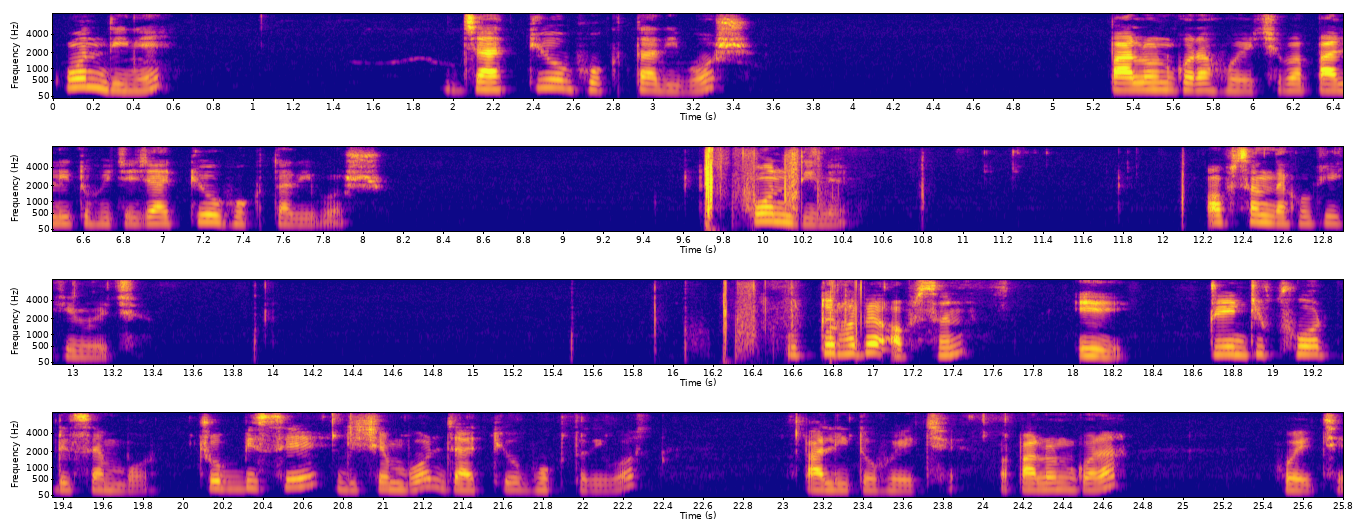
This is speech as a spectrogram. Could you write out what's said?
কোন দিনে জাতীয় ভোক্তা দিবস পালন করা হয়েছে বা পালিত হয়েছে? জাতীয় ভোক্তা দিবস। কোন দিনে? অপশান দেখো কী কী রয়েছে। উত্তর হবে option A twenty four December চব্বিশে ডিসেম্বর জাতীয় ভোক্তা দিবস পালিত হয়েছে বা পালন করা হয়েছে,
